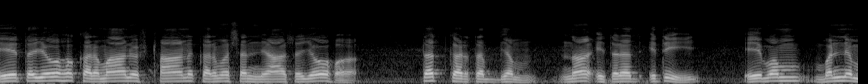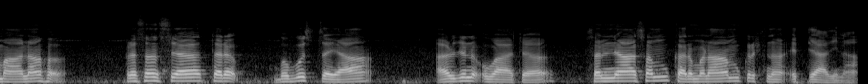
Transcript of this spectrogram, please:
एतयो कर्मानुष्ठान कर्मसन्यासयो तत्कर्तव्यम न इतरद इति एवं वन्यमान प्रशंस्यतर बुभुस्तया अर्जुन उवाच संन्यासम कर्मणाम कृष्ण इत्यादिना।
